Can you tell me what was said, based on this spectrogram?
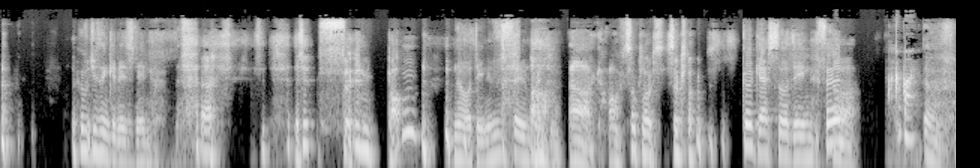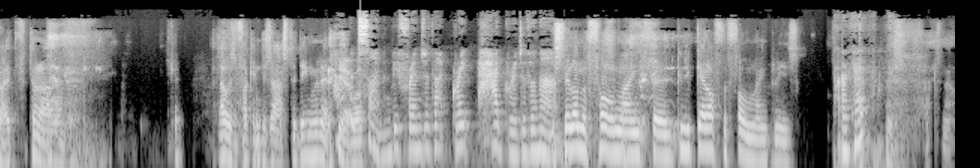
Who do you think it is, Dean? Uh, is it Fearne Cotton? No, Dean, it was Fern Oh, Britton. oh, God, so close, so close. Good guess, though, Dean. Fern. Oh, Goodbye. Oh, right. Ta-ra then. That was a fucking disaster, Dean, wasn't it? How Yeah, could well- Simon be friends with that great Hagrid of a man? Still on the phone line, Fern. Can you get off the phone line, please? Okay. Oh, fuck now.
